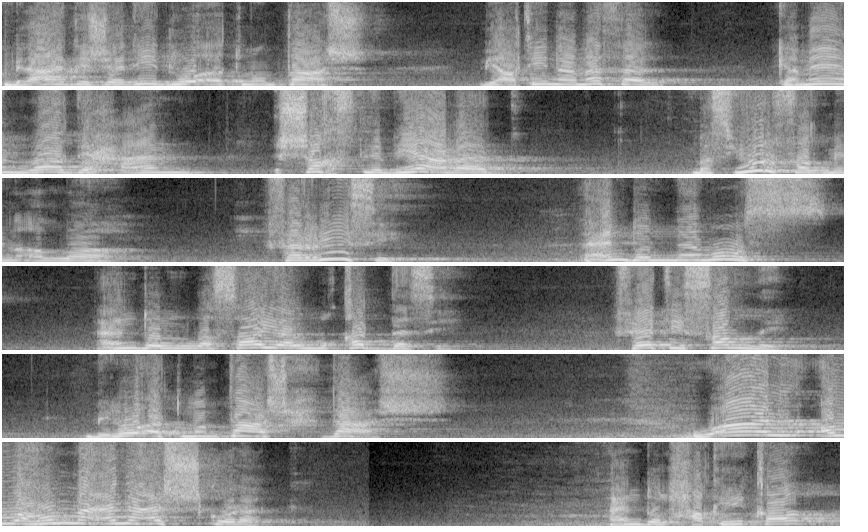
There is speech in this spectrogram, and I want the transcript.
بالعهد الجديد لوقا 18 بيعطينا مثل كمان واضح عن الشخص اللي بيعبد بس يرفض من الله. فريسي عنده الناموس عنده الوصايا المقدسة. فات يصلي بلوقا 18 11 وقال اللهم أنا أشكرك. عنده الحقيقة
